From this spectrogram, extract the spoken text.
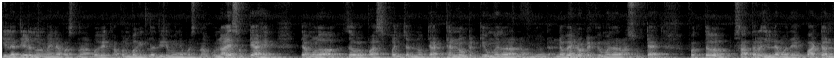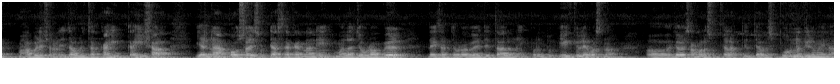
गेल्या दीड दोन महिन्यापासून बघित आपण बघितलं दीड महिन्यापासून उन्हाळ्या सुट्ट्या आहेत. त्यामुळं जवळपास पंच्याण्णव ते अठ्ठ्याण्णव टक्के उमेदवारांना म्हणजे नव्याण्णव टक्के उमेदवारांना सुट्ट्या आहेत. फक्त सातारा जिल्ह्यामध्ये पाटण महाबळेश्वर आणि जावळीचा काही काही शाळा यांना पावसाळी सुट्ट्या असल्याकारणाने मला जेवढा वेळ द्यायचा तेवढा वेळ देता आला नाही. परंतु एक जुलैपासनं ज्यावेळेस आम्हाला सुट्ट्या लागतील त्यावेळेस पूर्ण दीड महिना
